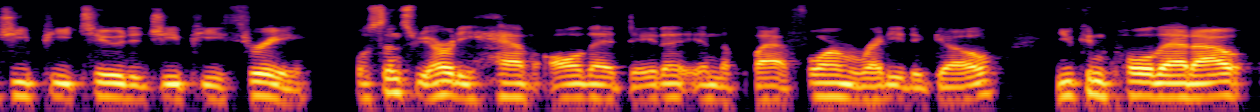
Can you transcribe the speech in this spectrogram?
GP2 to GP3. Well, since we already have all that data in the platform ready to go, you can pull that out,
